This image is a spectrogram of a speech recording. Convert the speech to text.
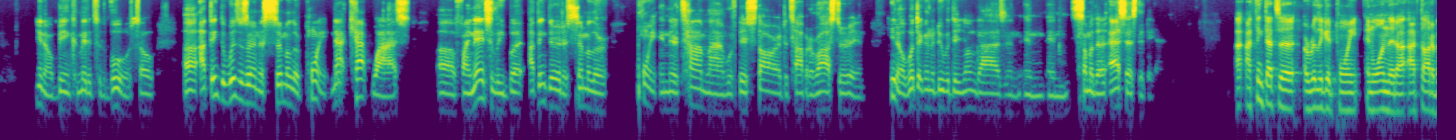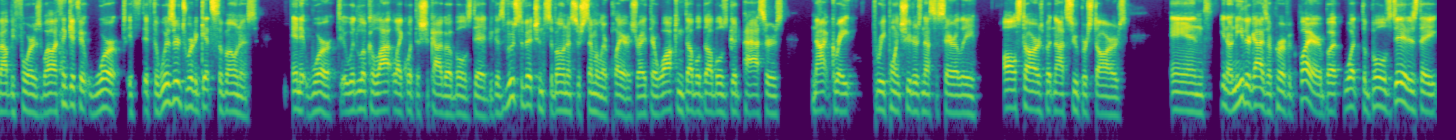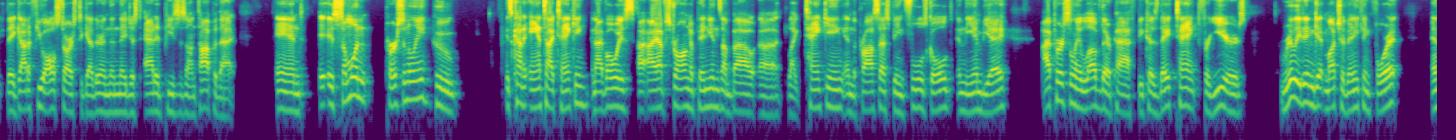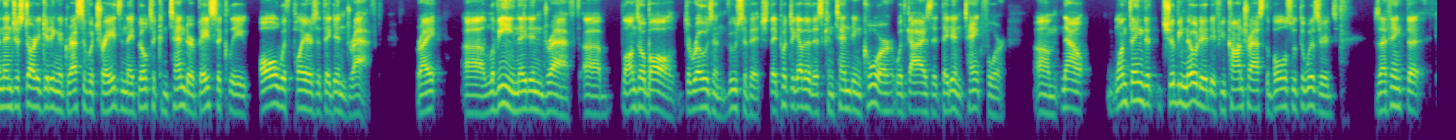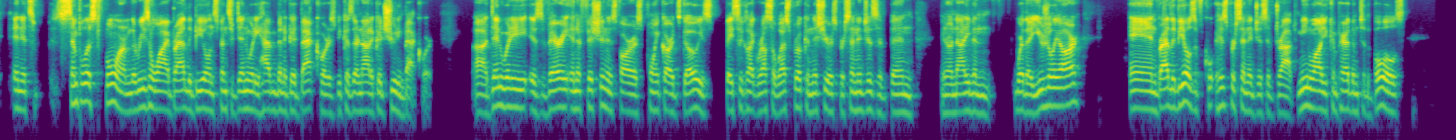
you know, being committed to the Bulls. So Uh, I think the Wizards are in a similar point, not cap wise, uh, financially, but I think they're at a similar point in their timeline with their star at the top of the roster and you know what they're going to do with their young guys and and and some of the assets that they have. I think that's a, a really good point and one that I, have thought about before as well. I think if it worked, if if the Wizards were to get Sabonis and it worked, it would look a lot like what the Chicago Bulls did because Vucevic and Sabonis are similar players, right? They're walking double doubles, good passers, not great three point shooters necessarily, all stars but not superstars. And you know, neither guy's a perfect player, but what the Bulls did is they they got a few all stars together, and then they just added pieces on top of that. And is someone personally who is kind of anti-tanking, and I've always I have strong opinions about uh, like tanking and the process being fool's gold in the NBA. I personally love their path because they tanked for years, really didn't get much of anything for it, and then just started getting aggressive with trades and they built a contender basically all with players that they didn't draft, right? Uh, LaVine, they didn't draft. Uh, Lonzo Ball, DeRozan, Vucevic, they put together this contending core with guys that they didn't tank for. Um, now, one thing that should be noted if you contrast the Bulls with the Wizards is I think that in its simplest form, the reason why Bradley Beal and Spencer Dinwiddie haven't been a good backcourt is because they're not a good shooting backcourt. Uh, Dinwiddie is very inefficient as far as point guards go. He's basically like Russell Westbrook, and this year's percentages have been, you know, not even where they usually are. And Bradley Beal's, of course, his percentages have dropped. Meanwhile, you compare them to the Bulls,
